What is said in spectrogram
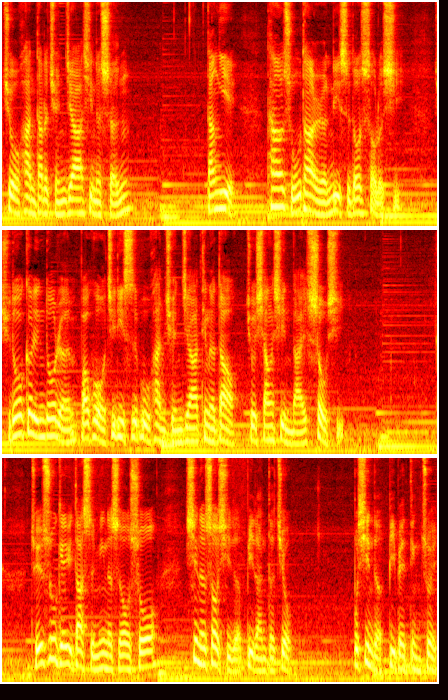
就和他的全家信了神。当夜，他和属他的人立时都受了洗。许多哥林多人，包括基利斯布和全家，听得到就相信来受洗。主耶稣给予大使命的时候说：“信了受洗的必然得救。”不信的必被定罪。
